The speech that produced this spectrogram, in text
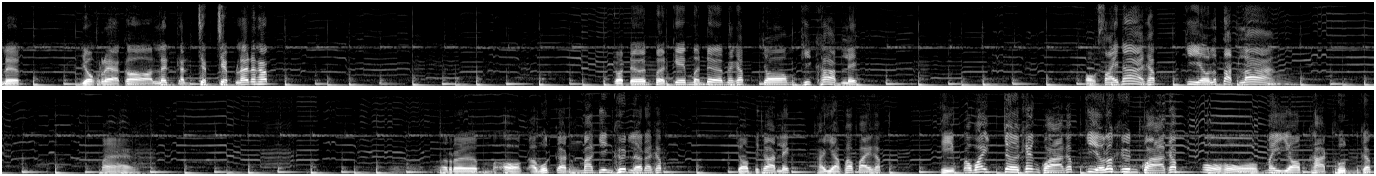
เลิกยกแรกก็เล่นกันเจ็บๆแล้วนะครับ ก็เดินเปิดเกมเหมือนเดิมนะครับ จอมพิฆาตเล็ก ออกซ้ายหน้าครับ เกี่ยวแล้วตัดล่างแหมเริ่มออกอาวุธกันมากยิ่งขึ้นแล้วนะครับ จอมพิฆาตเล็กขยับเข้าไปครับ ถีบเอาไว้เจอแข้งขวาครับเกี่ยวแล้วคืนขวาครับ โอ้โห ไม่ยอมขาดทุนครับ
